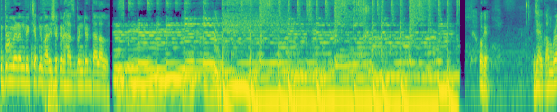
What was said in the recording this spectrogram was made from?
পুতুল ম্যাডাম দেখছি আপনি পারিশকের হাজবেন্ডের দালাল। ওকে যাই হোক আমরা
